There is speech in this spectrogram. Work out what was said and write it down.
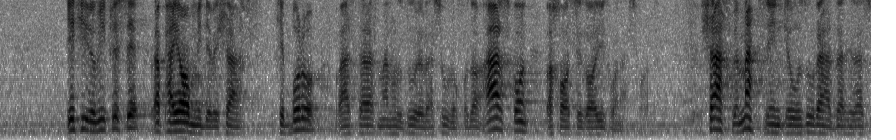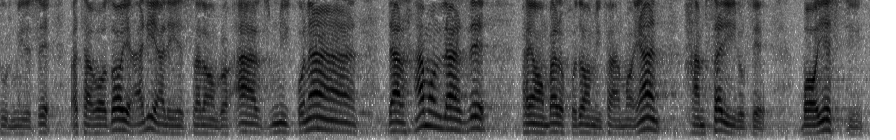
یکی رو میفرسته و پیام میده به شخص که برو و از طرف من حضور رسول خدا عرض کن و خواستگاری کن از شخص به محض اینکه حضور حضرت رسول می‌رسه و تقاضای علی علیه السلام را عرض می‌کنند در همون لحظه پیامبر خدا میفرمایند همسری رو که بایستی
